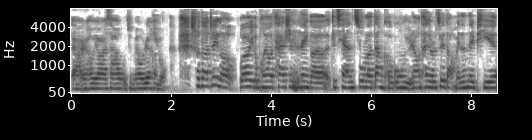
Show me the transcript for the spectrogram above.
啊，然后幺二三幺五就没有任何用。说到这个，我有一个朋友，他是那个之前租了蛋壳公寓，然后他就是最倒霉的那批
